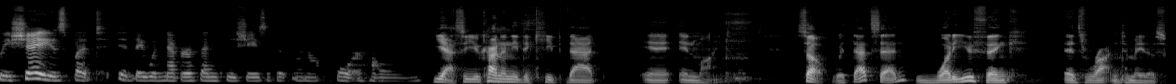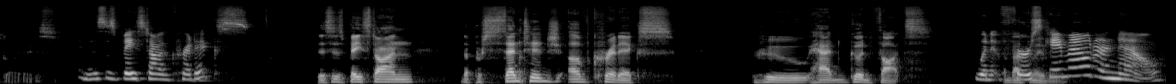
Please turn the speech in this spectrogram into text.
cliches, but it, they would never have been cliches if it were not for Halloween. Yeah, so you kind of need to keep that in, in mind. So, with that said, what do you think its Rotten Tomato score is? And this is based on critics. This is based on the percentage of critics who had good thoughts. When it first came out, or now?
